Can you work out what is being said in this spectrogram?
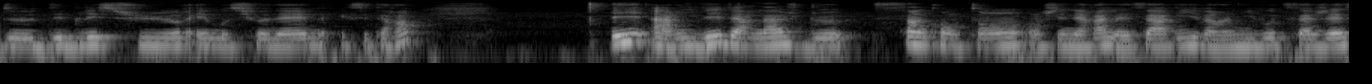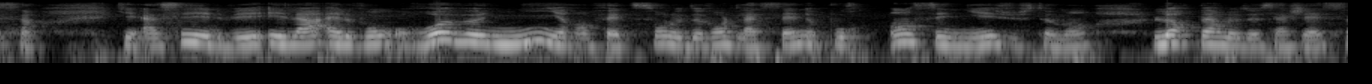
de, des blessures émotionnelles, etc et arriver vers l'âge de 50 ans, en général, elles arrivent à un niveau de sagesse qui est assez élevé et là, elles vont revenir en fait sur le devant de la scène pour enseigner justement leurs perles de sagesse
